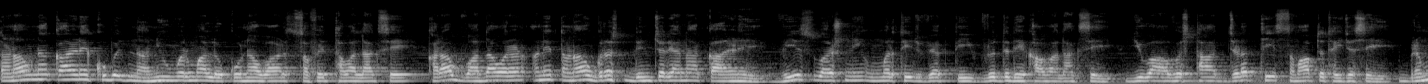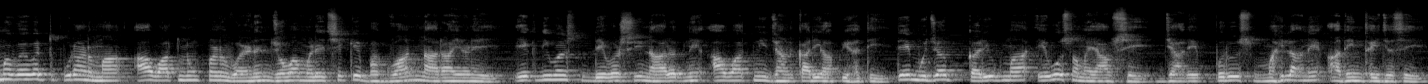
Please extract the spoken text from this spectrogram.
તણાવના કારણે ખૂબ જ નાની ઉંમરમાં લોકોના વાળ સફેદ થવા લાગશે. ખરાબ વાતાવરણ અને તણાવગ્રસ્ત દિનચર્યાના કારણે વીસ વર્ષની ઉંમરથી જ વ્યક્તિ વૃદ્ધ દેખાવા લાગશે. યુવા અવસ્થા ઝડપથી સમાપ્ત થઈ જશે. બ્રહ્મવૈવર્ત પુરાણમાં આ વાતનું પણ વર્ણન જોવા મળે છે કે ભગવાન નારાયણે એક દિવસ દેવર્ષિ નારદને આ વાતની જાણકારી આપી હતી. તે મુજબ, કળિયુગમાં એવો સમય આવશે જ્યારે પુરુષ મહિલાને આધીન થઈ જશે.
